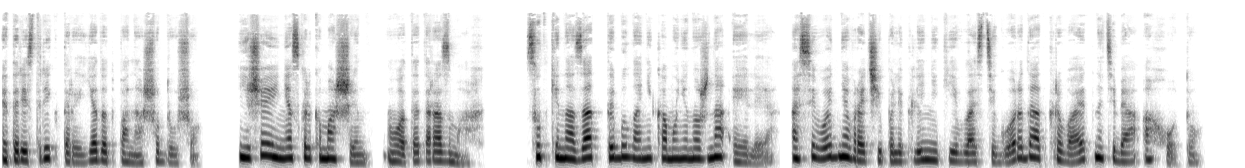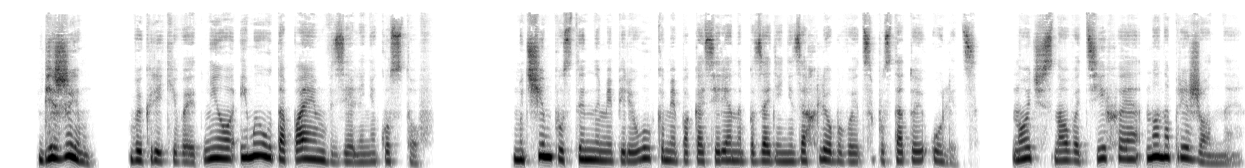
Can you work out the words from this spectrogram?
Это рестрикторы едут по нашу душу. Еще и несколько машин. Вот это размах. Сутки назад ты была никому не нужна, Элия, а сегодня врачи поликлиники и власти города открывают на тебя охоту. «Бежим!» — выкрикивает Нио, и мы утопаем в зелени кустов. Мчим пустынными переулками, пока сирены позади не захлебываются пустотой улиц. Ночь снова тихая, но напряженная.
